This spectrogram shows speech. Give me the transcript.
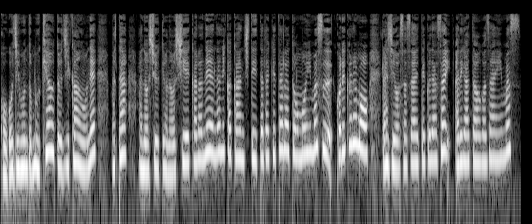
こう、ご自分と向き合うと時間をね、また、あの、宗教の教えからね、何か感じていただけたらと思います。これからも、ラジオを支えてください。ありがとうございます。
